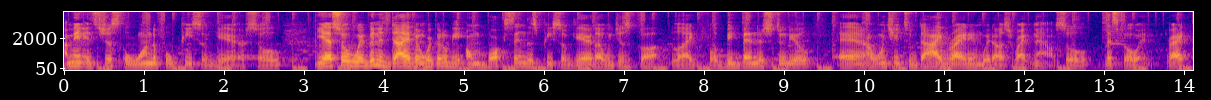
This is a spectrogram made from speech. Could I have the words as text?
I mean, it's just a wonderful piece of gear. So yeah, so we're gonna dive and we're gonna be unboxing this piece of gear that we just got like for Bitbender Studio. And I want you to dive right in with us right now. So let's go in, right?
